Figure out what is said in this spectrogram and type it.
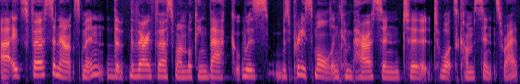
Uh, its first announcement, the, the very first one looking back, was, was pretty small in comparison to, to what's come since, right?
